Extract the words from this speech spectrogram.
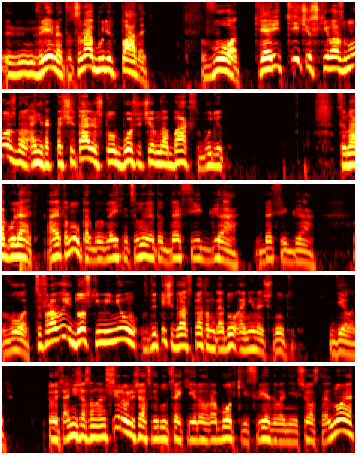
э, время, то цена будет падать. Вот. Теоретически возможно, они так посчитали, что больше, чем на бакс будет цена гулять. А это, ну, как бы для их цены это дофига, дофига. Вот. Цифровые доски меню в 2025 году они начнут делать. То есть они сейчас анонсировали, сейчас ведут всякие разработки, исследования и все остальное.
